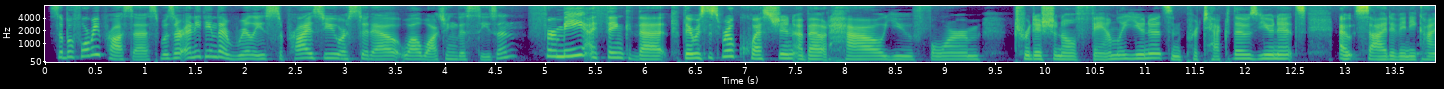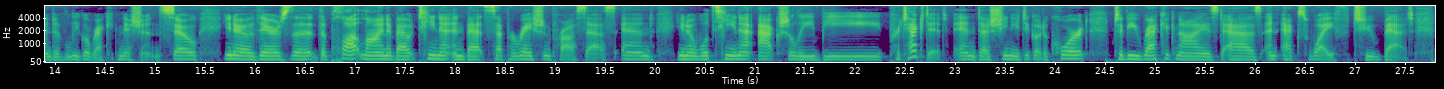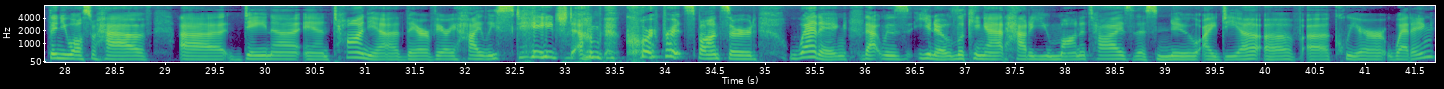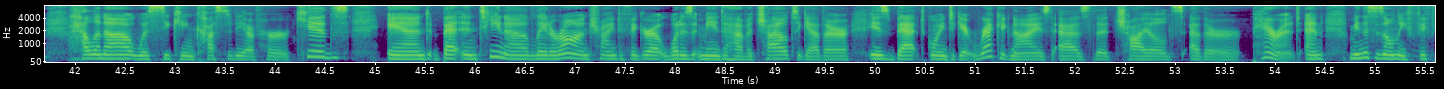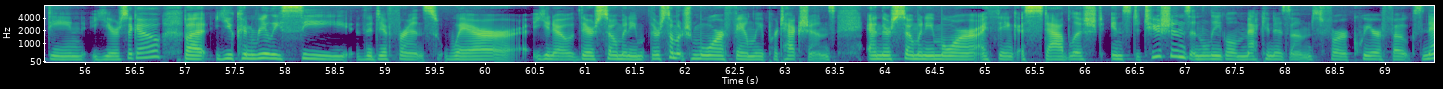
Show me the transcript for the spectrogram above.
So, before we process, was there anything that really surprised you or stood out while watching this season? For me, I think that there was this real question about how you form traditional family units and protect those units outside of any kind of legal recognition. So, you know, there's the the plot line about Tina and Bette's separation process and, you know, will Tina actually be protected and does she need to go to court to be recognized as an ex-wife to Bette? Then you also have uh, Dana and Tanya, their very highly staged um, corporate sponsored wedding that was, you know, looking at how do you monetize this new idea idea of a queer wedding. Helena was seeking custody of her kids, and Bette and Tina later on trying to figure out what does it mean to have a child together. Is Bette going to get recognized as the child's other parent? And I mean, this is only 15 years ago, but you can really see the difference where, you know, there's so many, there's so much more family protections, and there's so many more, I think, established institutions and legal mechanisms for queer folks now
